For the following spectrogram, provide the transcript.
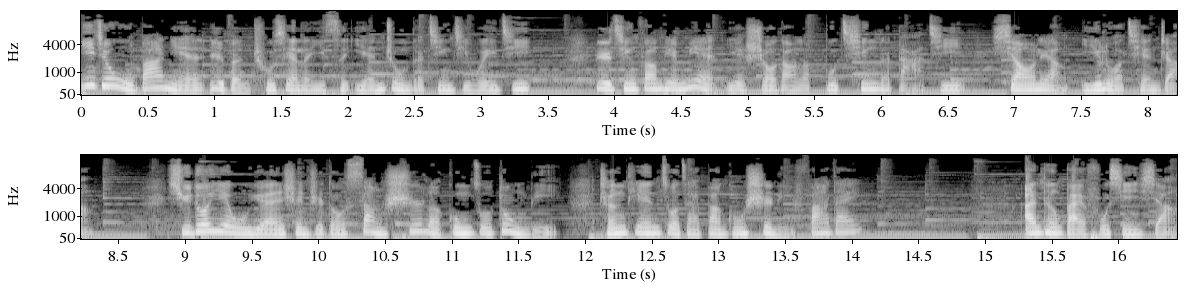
1958年，日本出现了一次严重的经济危机，日清方便面也受到了不轻的打击，销量一落千丈。许多业务员甚至都丧失了工作动力，成天坐在办公室里发呆。安藤百福心想，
